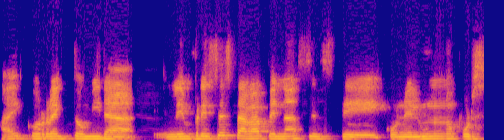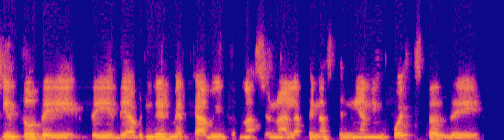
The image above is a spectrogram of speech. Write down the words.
Ay, correcto. Mira, la empresa estaba apenas este, con el 1% de, de, de, abrir el mercado internacional, apenas tenían encuestas de,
